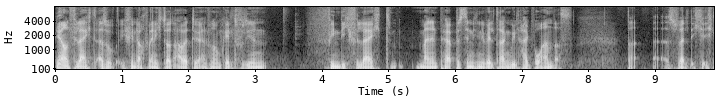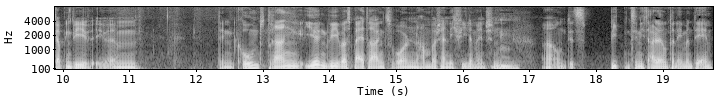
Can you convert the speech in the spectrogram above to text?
Ja, und vielleicht, also ich finde auch, wenn ich dort arbeite, einfach nur um Geld zu verdienen, finde ich vielleicht meinen Purpose, den ich in die Welt tragen will, halt woanders. Da, also weil ich, ich glaube irgendwie ähm, den Grunddrang, irgendwie was beitragen zu wollen, haben wahrscheinlich viele Menschen. Mhm. Äh, und jetzt bieten sie nicht alle Unternehmen DM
